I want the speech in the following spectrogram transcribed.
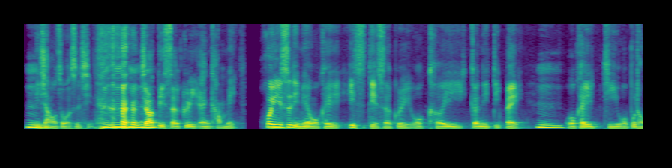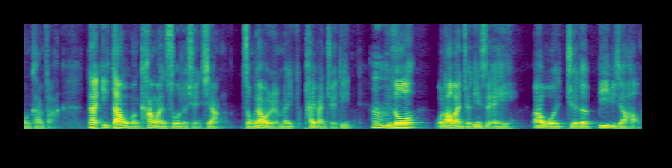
你想要做的事情，叫 disagree and commit。会议室里面我可以一直 disagree，我可以跟你 debate，嗯，我可以提我不同的看法。那一旦我们看完所有的选项。总要有人来拍板决定，嗯，比如说我老板决定是 A 啊，我觉得 B 比较好，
